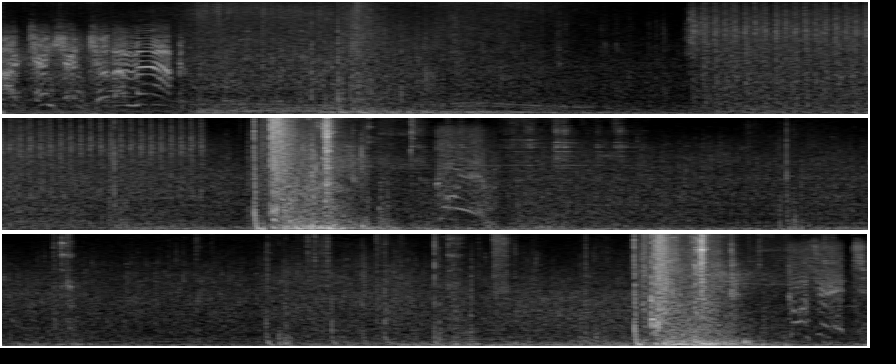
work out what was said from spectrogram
Attention to the map! Go in! Got it!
